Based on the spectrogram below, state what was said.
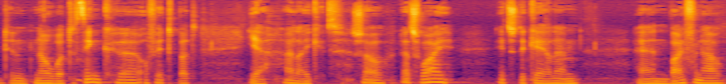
didn't know what to think uh, of it, but yeah, I like it. So that's why it's the KLM. And bye for now.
